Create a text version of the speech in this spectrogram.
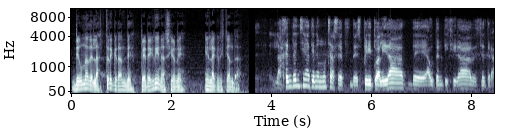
de una de las tres grandes peregrinaciones en la cristiandad. La gente en China tiene mucha sed de espiritualidad, de autenticidad, etc.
